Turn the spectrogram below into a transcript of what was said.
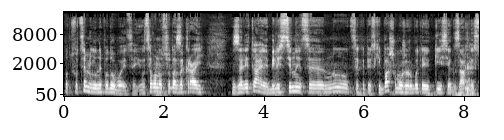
От оце мені не подобається. І оце воно сюди за край залітає. Біля стіни це, ну, це капець. Хіба що може робити якийсь як захист?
